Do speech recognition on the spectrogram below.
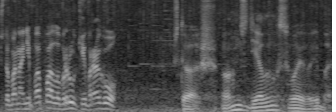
чтобы она не попала в руки врагов. Что ж, он сделал свой выбор.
